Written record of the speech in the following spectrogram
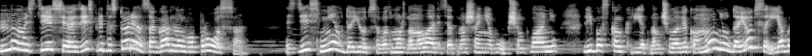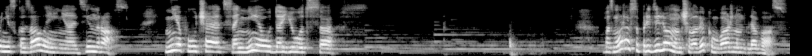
Ну, здесь, э, здесь предыстория загадного вопроса. Здесь не удается, возможно, наладить отношения в общем плане, либо с конкретным человеком, но не удается, я бы не сказала и не один раз. Не получается, не удается. Возможно, с определенным человеком важным для вас –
